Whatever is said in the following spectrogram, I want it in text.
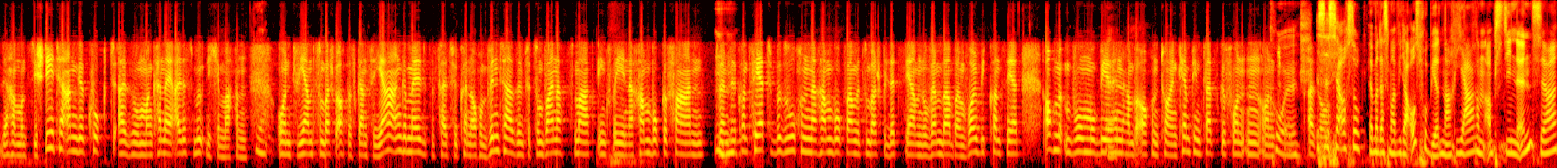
wir haben uns die Städte angeguckt, also man kann da ja alles Mögliche machen. Ja. Und wir haben zum Beispiel auch das ganze Jahr angemeldet, das heißt, wir können auch im Winter, sind wir zum Weihnachtsmarkt irgendwie nach Hamburg gefahren. Mhm. Wenn wir Konzerte besuchen nach Hamburg, waren wir zum Beispiel letztes Jahr im November beim Volbeat-Konzert, auch mit dem Wohnmobil ja. hin, haben wir auch einen tollen Campingplatz gefunden. Und cool. Also, es ist ja auch so, wenn man das mal wieder ausprobiert, nach Jahren Abstinenz, ja,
